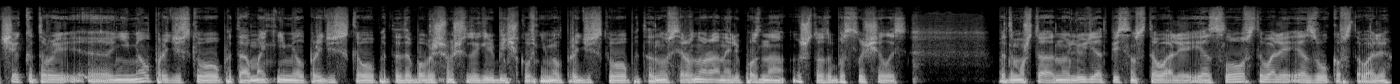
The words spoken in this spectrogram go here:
человек, который э, не имел продюсерского опыта, а Майк не имел продюсерского опыта, да, по большому счету Гребенщиков не имел продюсерского опыта, но все равно рано или поздно что-то бы случилось. Потому что ну, люди от песен вставали, и от слова вставали, и от звука вставали.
